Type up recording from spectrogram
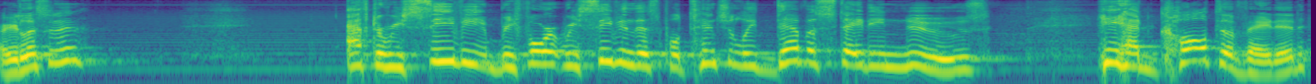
are you listening? After receiving, before receiving this potentially devastating news, he had cultivated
